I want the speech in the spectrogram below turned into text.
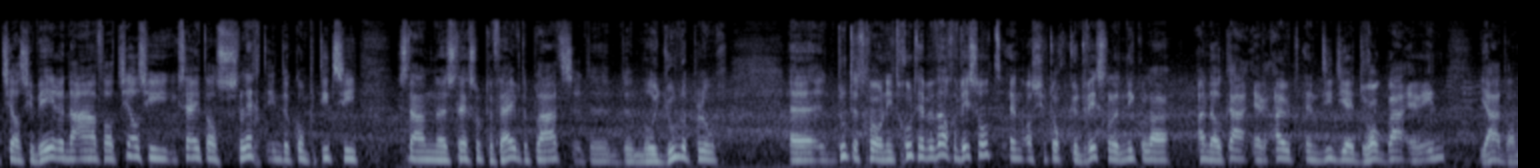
Chelsea weer in de aanval. Chelsea, ik zei het al, slecht in de competitie. Staan uh, slechts op de vijfde plaats. De, de miljoenenploeg uh, doet het gewoon niet goed. Hebben wel gewisseld. En als je toch kunt wisselen, Nicola Anelka eruit en DJ Drogba erin. Ja, dan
